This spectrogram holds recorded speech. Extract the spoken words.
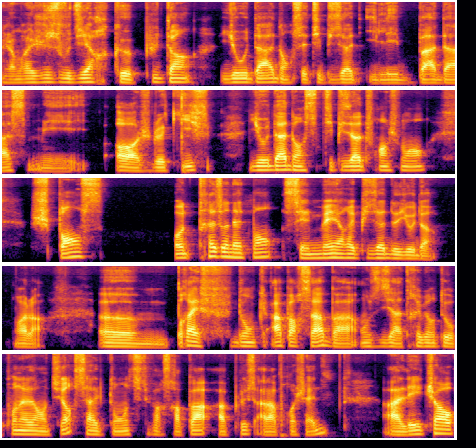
j'aimerais juste vous dire que putain, Yoda dans cet épisode, il est badass mais oh je le kiffe. Yoda dans cet épisode franchement, je pense, très honnêtement, c'est le meilleur épisode de Yoda, voilà. Bref, donc à part ça, bah, on se dit à très bientôt pour une aventure. Ça le ton, ça s'efface pas. À plus, à la prochaine. Allez, ciao.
